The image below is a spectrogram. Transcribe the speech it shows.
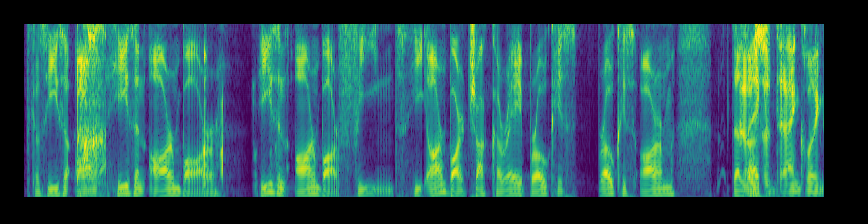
because he's a he's an armbar he's an armbar fiend. He armbar Jacare broke his broke his arm. The that leg, was a dangling.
